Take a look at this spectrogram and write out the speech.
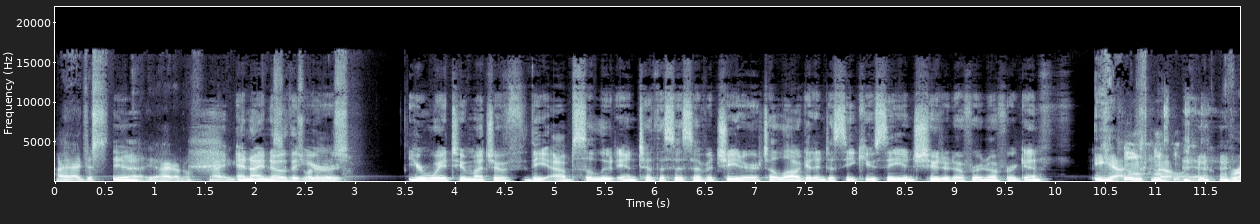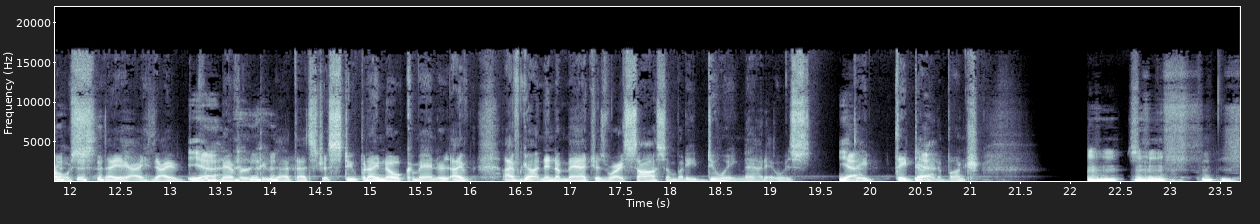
I, I just Yeah. I, I don't know. I, And I know that you're you're way too much of the absolute antithesis of a cheater to log it into CQC and shoot it over and over again. Yeah, no, yeah, gross. I, I, I Yeah. would never do that. That's just stupid. I know commanders. I've I've gotten into matches where I saw somebody doing that. It was Yeah. they they died Yeah. a bunch. Mhm, mhm.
